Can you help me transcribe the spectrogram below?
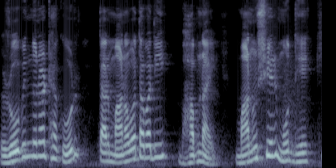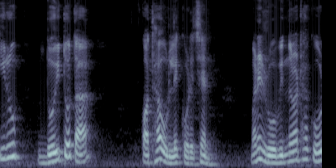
রবীন্দ্রনাথ ঠাকুর তার মানবতাবাদী ভাবনায় মানুষের মধ্যে কিরূপ দ্বৈততা কথা উল্লেখ করেছেন? মানে রবীন্দ্রনাথ ঠাকুর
